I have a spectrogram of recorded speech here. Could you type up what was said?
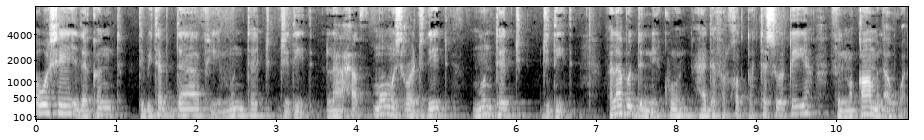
أول شيء إذا كنت تبي تبدأ في منتج جديد. لاحظ مو مشروع جديد منتج جديد. فلا بد أن يكون هدف الخطة التسويقية في المقام الأول.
